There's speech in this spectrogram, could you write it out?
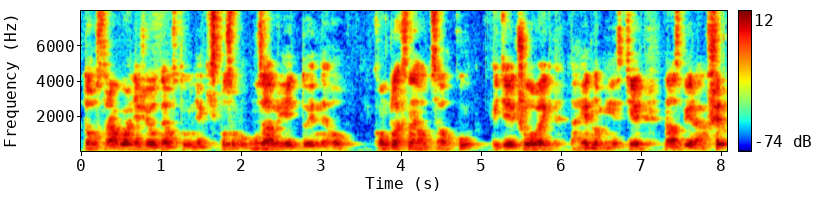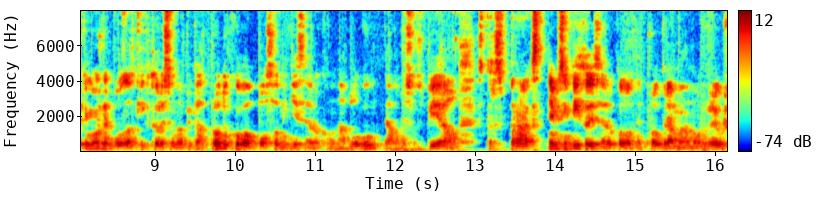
toho stravovania životného stylu nejakým spôsobom uzavrieť do jedného komplexného celku, kde človek na jednom mieste nazbiera všetky možné poznatky, ktoré som napríklad produkoval posledných 10 rokov na blogu, alebo som zbieral skrz prax, nemyslím týchto 10 rokov, ale ten program má možno, že už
